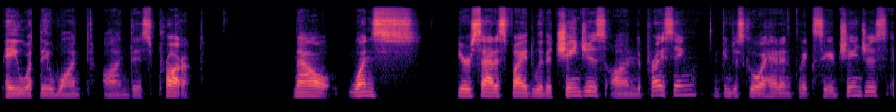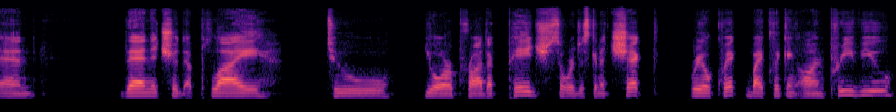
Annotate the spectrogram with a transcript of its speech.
pay what they want on this product. Now, once you're satisfied with the changes on the pricing, you can just go ahead and click Save Changes and then it should apply to your product page. So we're just going to check real quick by clicking on Preview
